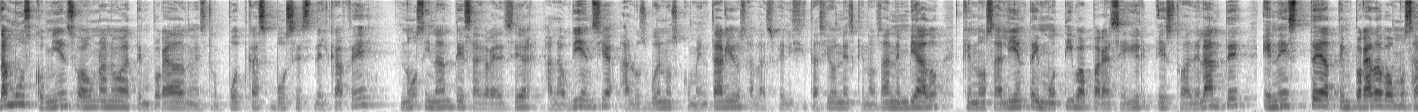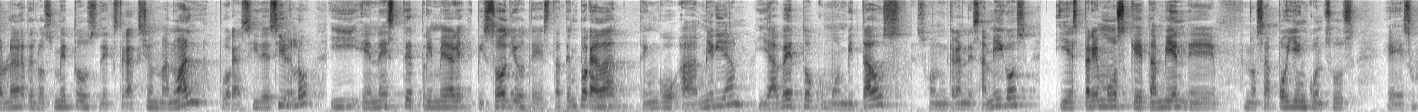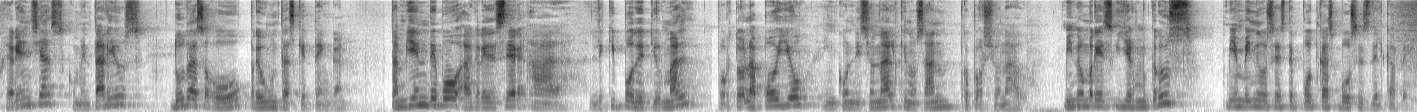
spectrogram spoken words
Damos comienzo a una nueva temporada de nuestro podcast Voces del Café, no sin antes agradecer a la audiencia, a los buenos comentarios, a las felicitaciones que nos han enviado, que nos alienta y motiva para seguir esto adelante. En esta temporada vamos a hablar de los métodos de extracción manual, por así decirlo, y en este primer episodio de esta temporada tengo a Miriam y a Beto como invitados, son grandes amigos y esperemos que también eh, nos apoyen con sus eh, sugerencias, comentarios, dudas o preguntas que tengan. También debo agradecer al equipo de Tiurmal por todo el apoyo incondicional que nos han proporcionado. Mi nombre es Guillermo Cruz. Bienvenidos a este podcast Voces del Café.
